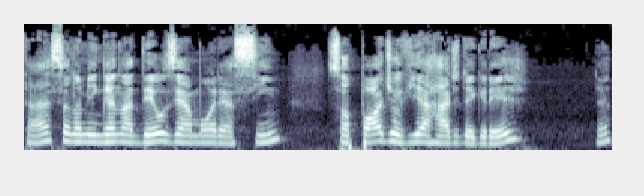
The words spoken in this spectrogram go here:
tá? Se eu não me engano, a Deus e Amor é assim, só pode ouvir a rádio da igreja, né?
